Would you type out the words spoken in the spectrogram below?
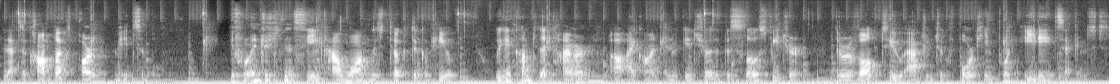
And that's a complex part made simple. If we're interested in seeing how long this took to compute, we can come to the timer uh, icon and we can show that the slowest feature, the Revolve 2, actually took 14.88 seconds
